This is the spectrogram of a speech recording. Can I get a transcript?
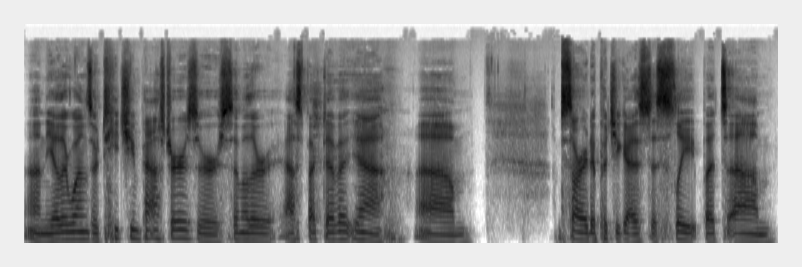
And the other ones are teaching pastors or some other aspect of it. Yeah. Um, I'm sorry to put you guys to sleep, but um,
